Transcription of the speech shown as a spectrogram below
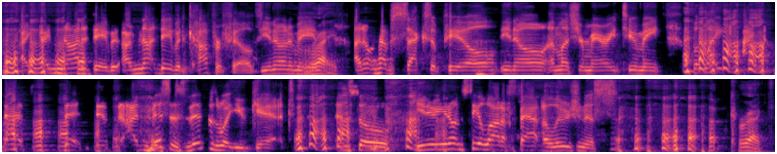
I, I'm not a David. I'm not David Copperfield. You know what I mean? Right. I don't have sex appeal. You know, unless you're married to me. But like I, that, that, that, this is this is what you get. And so you know you don't see a lot of fat illusionists. Correct.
